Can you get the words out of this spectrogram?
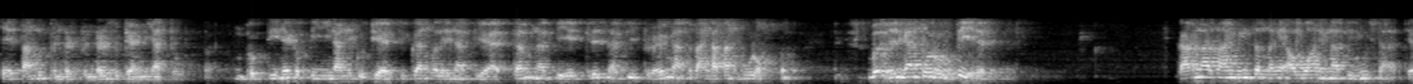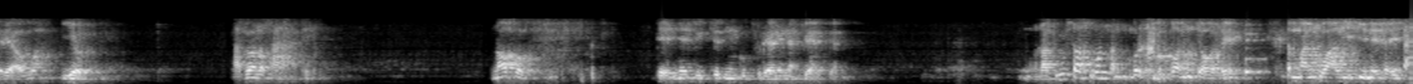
setan bener-bener sudah niat tobat. Buktinya kepinginan itu diajukan oleh Nabi Adam, Nabi Idris, Nabi Ibrahim, ngantar angkatan pulau. Buat jenengan turuti ya. Karena saking senengnya Allah nih Nabi Musa, dari Allah, iya, tapi ono syaratnya. Nopo? Dene sujud ning kuburane Nabi Adam. Nabi Musa seneng mergo koncone teman koalisi ini saya.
